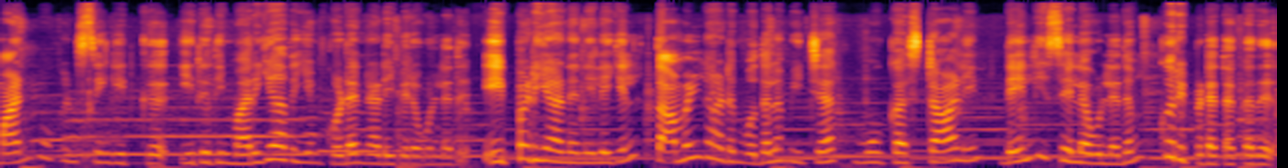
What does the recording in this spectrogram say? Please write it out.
மன்மோகன் சிங்கிற்கு இறுதி மரியாதையும் கூட நடைபெற உள்ளது. இப்படியான நிலையில் தமிழ்நாடு முதலமைச்சர் மு க ஸ்டாலின் டெல்லி செல்ல உள்ளதும் குறிப்பிடத்தக்கது.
